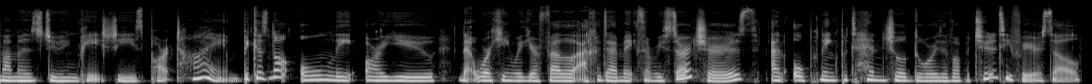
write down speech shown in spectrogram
mamas doing PhDs part time because not only are you networking with your fellow academics and researchers and opening potential doors of opportunity for yourself,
